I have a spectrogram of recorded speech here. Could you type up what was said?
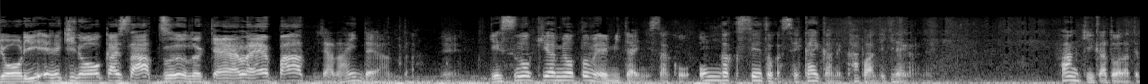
寄り駅の改札抜ければ、じゃないんだよ、あんた。ね。ゲスの極み乙女みたいにさ、こう、音楽性とか世界観でカバーできないからね。ファンキー加藤はだって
